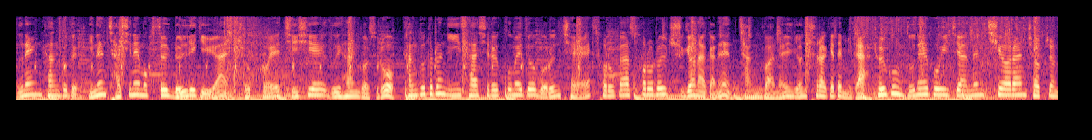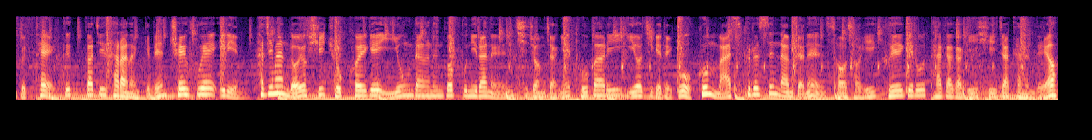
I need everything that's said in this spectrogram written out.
은행 강도들. 이는 자신의 몫을 늘리기 위한 조커의 지시에 의한 것으로 강도들은 이 사실을 꿈에도 모른 채 서로가 서로를 죽여나가는 장관을 연출하게 됩니다. 결국 눈에 보이지 않는 치열한 접전 끝에 끝까지 살아남게 된 최후의 1인. 하지만 너 역시 조커에게 이용당하는 것 뿐이라는 지점장의 도발이 이어지게 되고 곧 마스크를 쓴 남자는 서서히 그에게로 다가가기 시작하는데요.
